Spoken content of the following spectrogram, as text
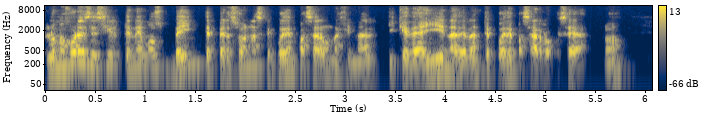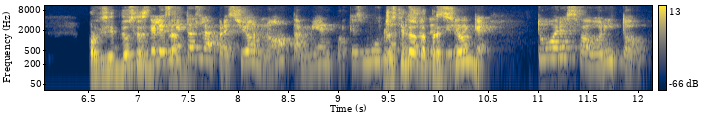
lo mejor es decir, tenemos 20 personas que pueden pasar a una final y que de ahí en adelante puede pasar lo que sea, ¿no? Porque si entonces... Porque les quitas la presión, ¿no? También, porque es mucho... Les quitas la presión. que tú eres favorito,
